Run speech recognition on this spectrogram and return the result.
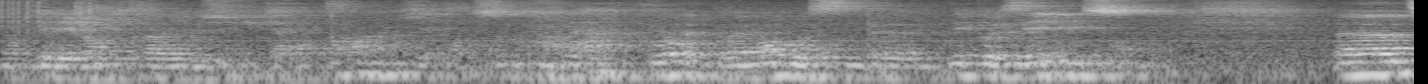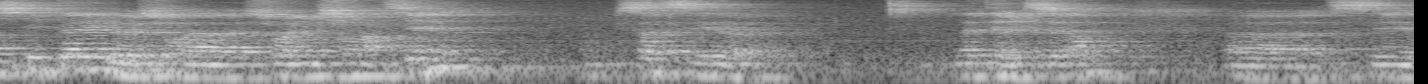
donc il y a des gens qui travaillent dessus depuis 40 ans, hein, qui attendent ce moment-là pour vraiment euh, déposer une sonde. Euh, un petit détail euh, sur la, sur la mission martienne. Donc ça c'est l'atterrisseur. C'est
